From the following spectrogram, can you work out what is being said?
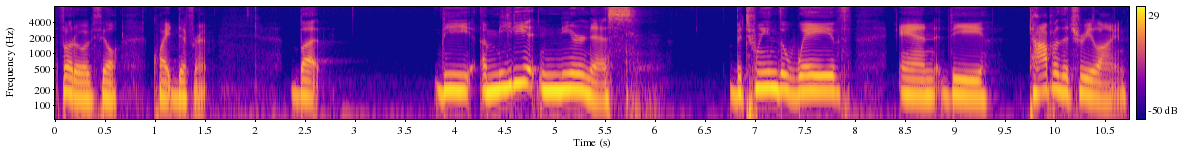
the photo would feel quite different. But the immediate nearness between the wave and the top of the tree line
